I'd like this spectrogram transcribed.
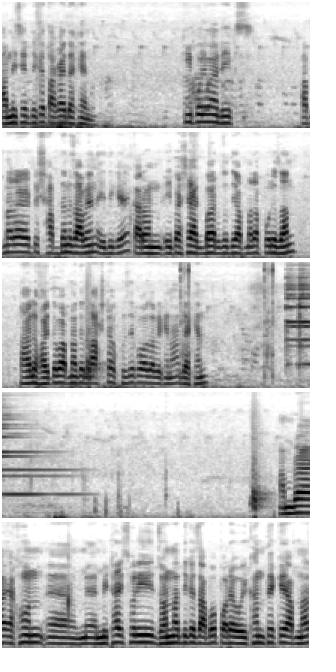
আর নিচের দিকে তাকায় দেখেন, কি পরিমাণ রিক্স আপনারা একটু সাবধানে যাবেন এইদিকে, কারণ এই পাশে একবার যদি আপনারা পড়ে যান, তাহলে হয়তো আপনাদের লাশটাও খুঁজে পাওয়া যাবে কিনা, দেখেন। আমরা এখন মিঠাইছড়ি ঝর্ণার দিকে যাব, পরে ওইখান থেকে আপনার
